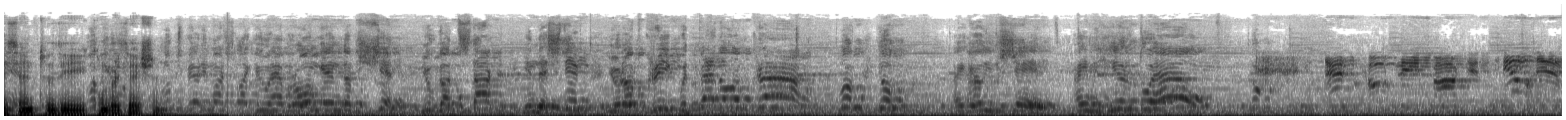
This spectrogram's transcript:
listen to the conversation. You've got stuck in the stick. You're up creek with of crap. Look, look. I, how you say it? I'm here to help. Look. That's. Kill him.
